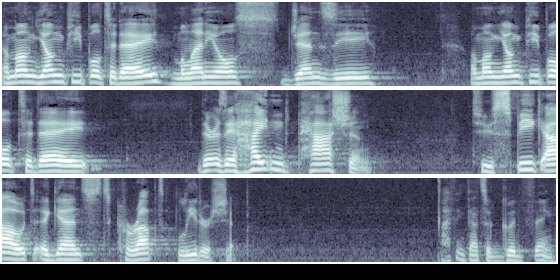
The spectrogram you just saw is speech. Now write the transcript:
Among young people today, millennials, Gen Z, among young people today, there is a heightened passion to speak out against corrupt leadership. I think that's a good thing,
